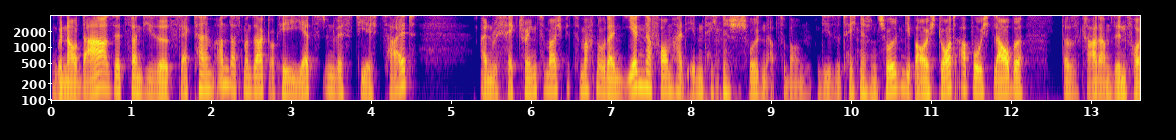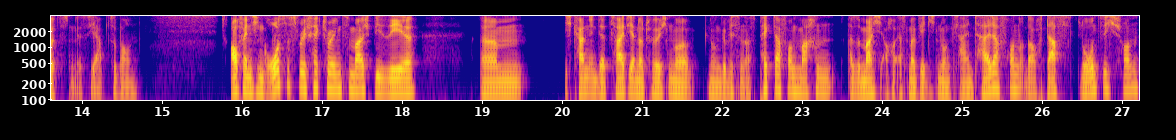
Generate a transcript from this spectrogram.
Und genau da setzt dann diese Slack-Time an, dass man sagt, okay, jetzt investiere ich Zeit, ein Refactoring zum Beispiel zu machen oder in irgendeiner Form halt eben technische Schulden abzubauen. Und diese technischen Schulden, die baue ich dort ab, wo ich glaube, dass es gerade am sinnvollsten ist, sie abzubauen. Auch wenn ich ein großes Refactoring zum Beispiel sehe, ähm, ich kann in der Zeit ja natürlich nur, nur einen gewissen Aspekt davon machen. Also mache ich auch erstmal wirklich nur einen kleinen Teil davon. Und auch das lohnt sich schon,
